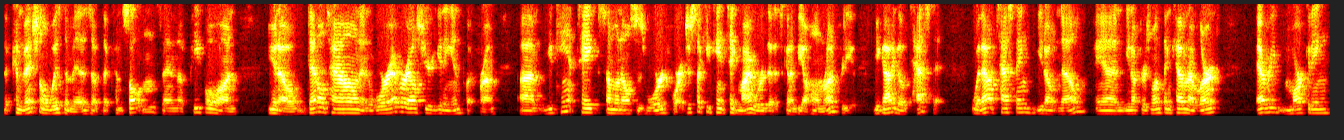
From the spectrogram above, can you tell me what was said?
the conventional wisdom is of the consultants and the people on, you know, Dental Town and wherever else you're getting input from. Um, you can't take someone else's word for it, just like you can't take my word that it's going to be a home run for you. You got to go test it. Without testing, you don't know. And you know, if there's one thing, Kevin, I've learned, every marketing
